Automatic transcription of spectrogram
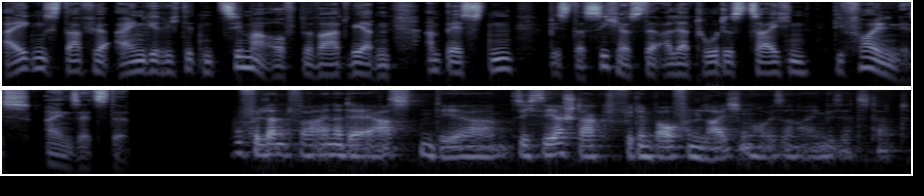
eigens dafür eingerichteten Zimmer aufbewahrt werden, am besten, bis das sicherste aller Todeszeichen, die Fäulnis, einsetzte. Hufeland war einer der ersten, der sich sehr stark für den Bau von Leichenhäusern eingesetzt hat.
